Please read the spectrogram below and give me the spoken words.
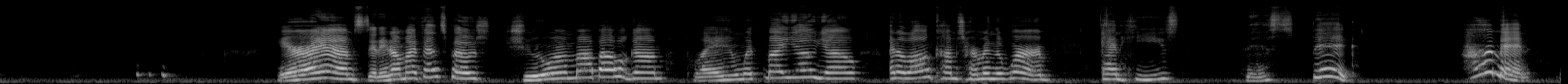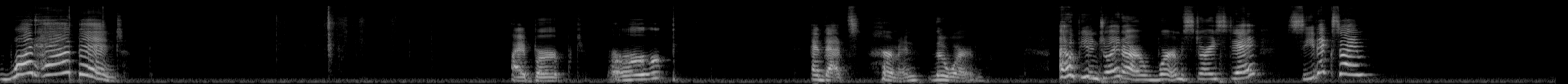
Here I am, sitting on my fence post, chewing my bubble gum, playing with my yo-yo, and along comes Herman the worm, and he's this big. Herman, what happened? I burped. Burp. And that's Herman the worm. I hope you enjoyed our worm stories today. See you next time.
